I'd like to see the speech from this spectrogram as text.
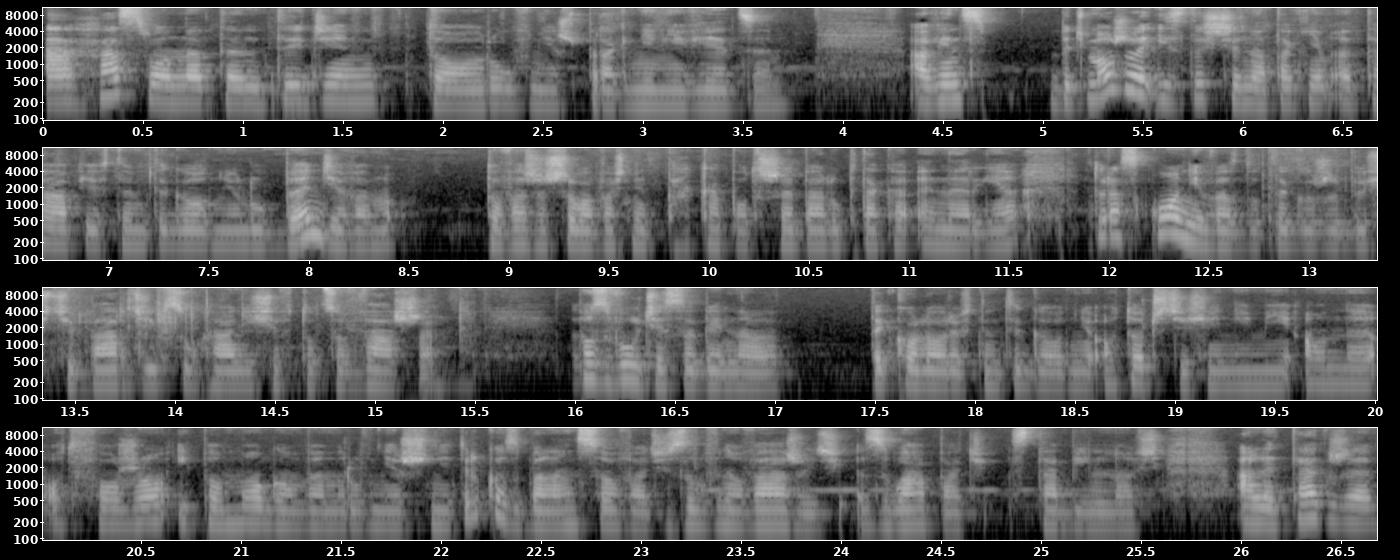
A hasło na ten tydzień to również pragnienie wiedzy. A więc być może jesteście na takim etapie w tym tygodniu, lub będzie Wam towarzyszyła właśnie taka potrzeba lub taka energia, która skłoni Was do tego, żebyście bardziej wsłuchali się w to, co Wasze. Pozwólcie sobie na te kolory w tym tygodniu. Otoczcie się nimi, one otworzą i pomogą Wam również nie tylko zbalansować, zrównoważyć, złapać stabilność, ale także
